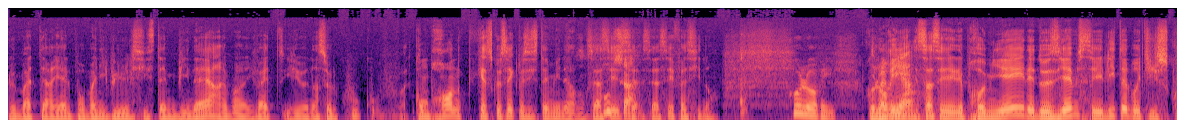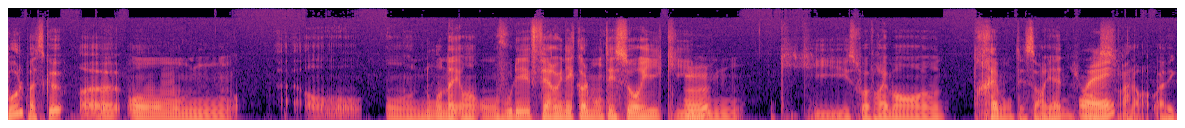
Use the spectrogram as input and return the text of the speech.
le, matériel pour manipuler le système binaire, et eh ben, il va, être, il va d'un seul coup comprendre qu'est-ce que c'est que le système binaire. Donc c'est assez, c'est, assez fascinant. Coloris. Coloris, ça c'est les premiers. Les deuxièmes, c'est Little British School parce que euh, on, nous, on, on, voulait faire une école Montessori qui, mmh. qui, qui, soit vraiment très montessorienne, je pense. Alors, avec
